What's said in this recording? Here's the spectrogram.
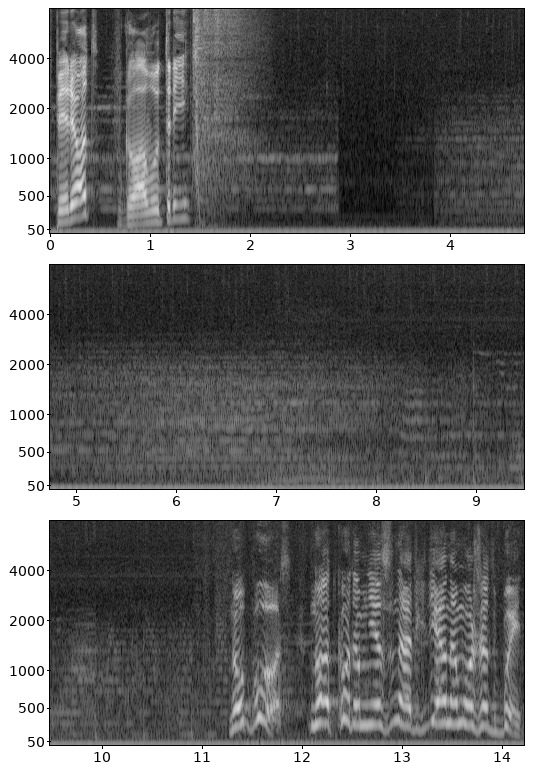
вперед, в главу 3. Ну, босс, ну откуда мне знать, где она может быть?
